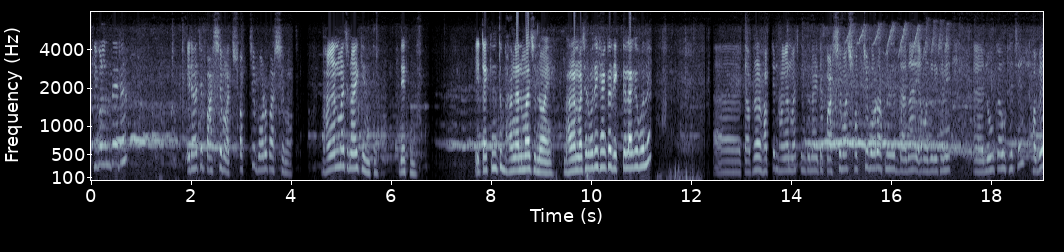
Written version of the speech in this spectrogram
কি বলেন তো এটা? এটা হচ্ছে পার্শে মাছ, সবচেয়ে বড় পার্শে মাছ। ভাঙান মাছ নয় কিন্তু, দেখুন। এটা কিন্তু ভাঙান মাছ নয়। ভাঙান মাছের মধ্যে এখানে একটা দেখতে লাগে বলে। তো আপনারা ভাবছেন ভাঙান মাছ কিন্তু না, এটা পার্শে মাছ সবচেয়ে বড়। আপনাদের দাদাই আমাদের এখানে নৌকা উঠেছে সবে।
